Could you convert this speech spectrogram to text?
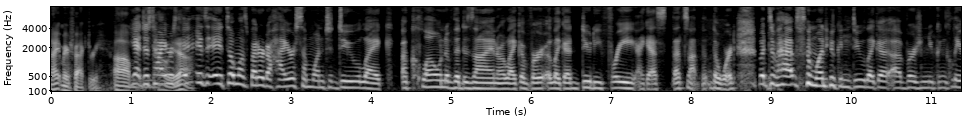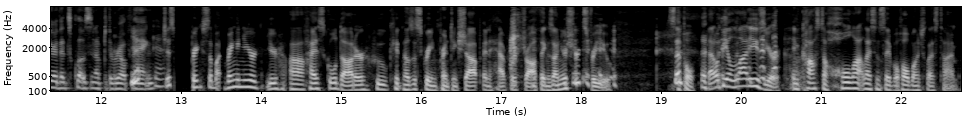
Nightmare Factory. Um, Yeah, just hire. yeah. It's it's almost better to hire someone to do like a clone of the design or like a ver- like a duty free. I guess that's not the, the word, but to have someone who can do like a, a version you can clear that's close enough to the real thing. Just bring somebody, bring in your your uh, high school daughter who can, knows a screen printing shop and have her draw things on your shirts for you. Simple. That would be a lot easier and cost a whole lot less and save a whole bunch less time.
